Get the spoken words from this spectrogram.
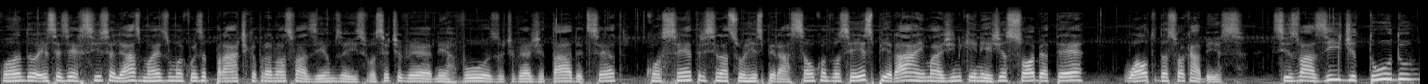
quando esse exercício, aliás, mais uma coisa prática para nós fazermos aí. Se você estiver nervoso, estiver agitado, etc., concentre-se na sua respiração. Quando você expirar, imagine que a energia sobe até o alto da sua cabeça. Se esvazie de tudo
